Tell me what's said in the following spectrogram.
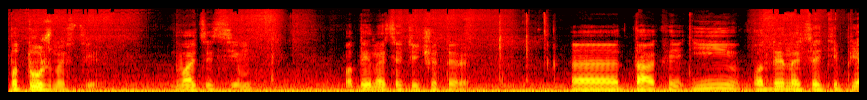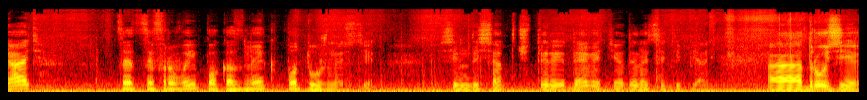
потужності 27. 11,4. Е, так, і 11,5 це цифровий показник потужності. 74,9 і 11,5. Е, друзі,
